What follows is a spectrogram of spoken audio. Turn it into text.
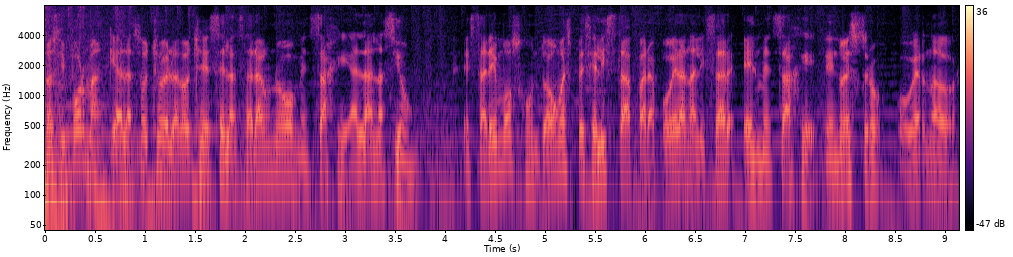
Nos informan que a las 8 de la noche se lanzará un nuevo mensaje a la nación. Estaremos junto a un especialista para poder analizar el mensaje de nuestro gobernador.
